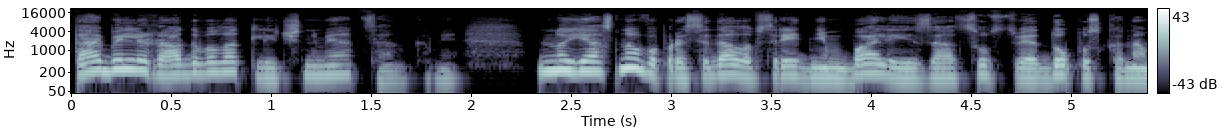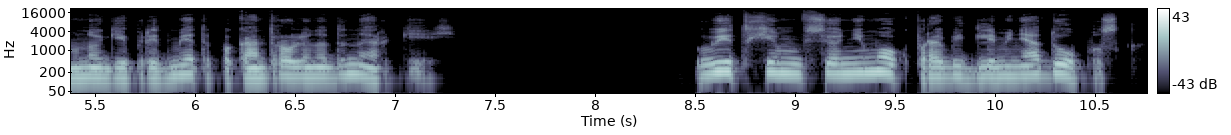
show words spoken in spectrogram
Табель радовал отличными оценками, но я снова проседала в среднем балле из-за отсутствия допуска на многие предметы по контролю над энергией. Уитхем все не мог пробить для меня допуск.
